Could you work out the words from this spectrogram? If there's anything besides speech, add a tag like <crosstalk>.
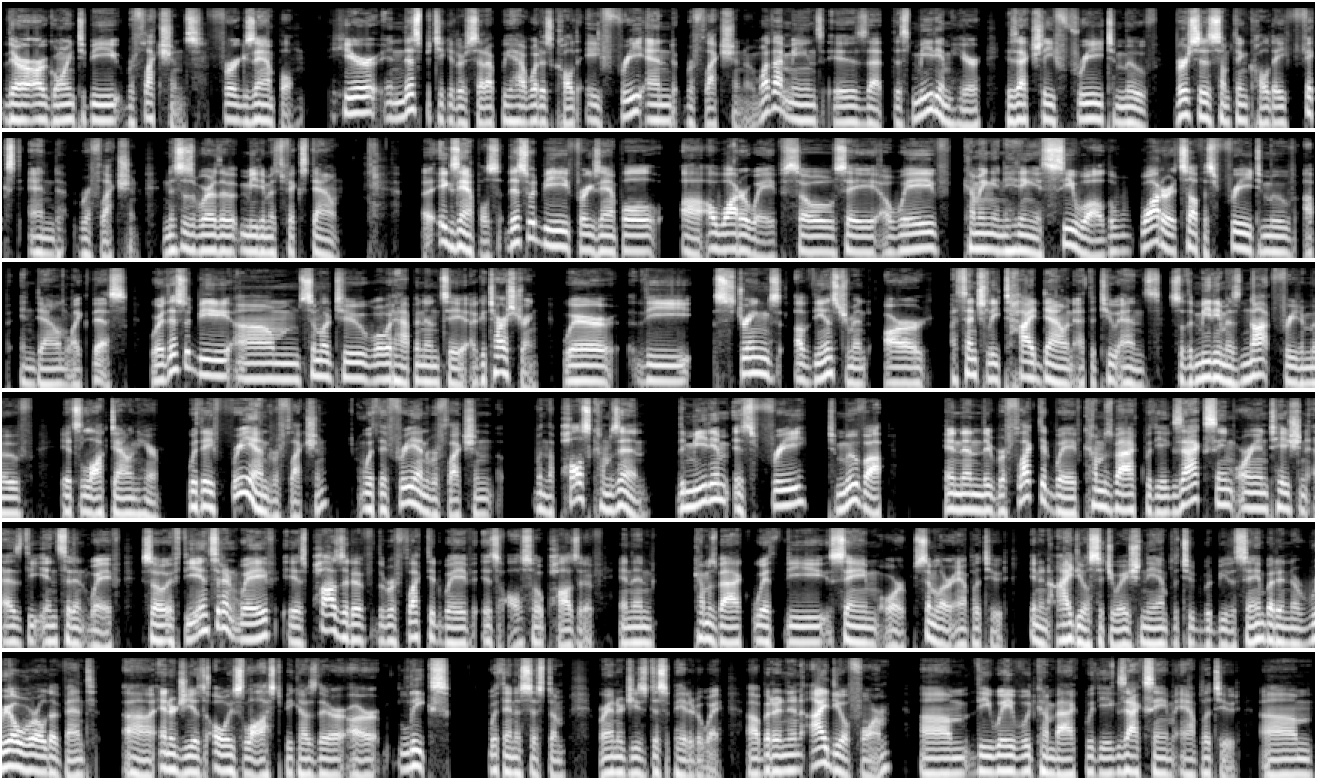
there are going to be reflections. For example, here in this particular setup, we have what is called a free end reflection. And what that means is that this medium here is actually free to move versus something called a fixed end reflection. And this is where the medium is fixed down. Uh, examples. This would be, for example, uh, a water wave. So, say a wave coming and hitting a seawall. The water itself is free to move up and down like this. Where this would be um, similar to what would happen in, say, a guitar string, where the strings of the instrument are essentially tied down at the two ends. So the medium is not free to move, it's locked down here. With a free end reflection, with a free end reflection, when the pulse comes in, the medium is free to move up, and then the reflected wave comes back with the exact same orientation as the incident wave. So if the incident wave is positive, the reflected wave is also positive, and then comes back with the same or similar amplitude. In an ideal situation, the amplitude would be the same, but in a real world event, uh, energy is always lost because there are leaks within a system where energy is dissipated away. Uh, but in an ideal form, um, the wave would come back with the exact same amplitude um,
